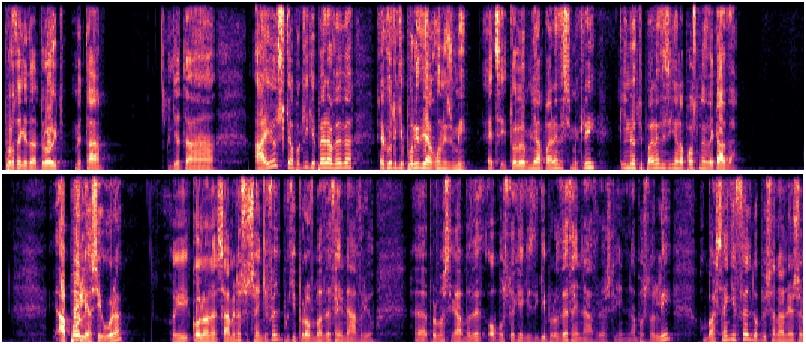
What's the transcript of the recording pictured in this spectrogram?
Πρώτα για τα Android, μετά για τα iOS και από εκεί και πέρα βέβαια έρχονται και πολλοί διαγωνισμοί. Έτσι, το λέω μια παρένθεση μικρή, κλείνω την παρένθεση για να πάω στην δεκάδα. Απόλυα σίγουρα, η κολόνα της άμυνας, ο Σέγκεφελτ που έχει πρόβλημα δεν θα είναι αύριο ε, πρόβλημα στη Γάμπα, όπως το είχε και στην Κύπρο, δεν θα είναι αύριο στην αποστολή. Ο Μπαρσέγκεφελντ, ο οποίος ανανέωσε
